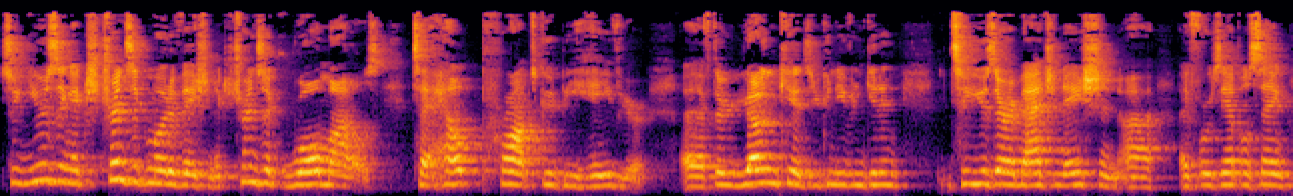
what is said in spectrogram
So, using extrinsic motivation, extrinsic role models to help prompt good behavior. Uh, if they're young kids, you can even get in to use their imagination. Uh, like, for example, saying,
